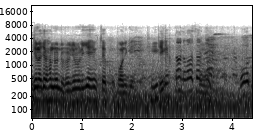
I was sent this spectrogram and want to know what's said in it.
ਜਿੰਨਾ ਚਿਰ ਸਾਨੂੰ ਇਨਫੋਰਮੇਸ਼ਨ ਮਿਲੀ ਅਸੀਂ ਉੱਥੇ ਪਹੁੰਚ ਗਏ ਠੀਕ ਹੈ? ਧੰਨਵਾਦ ਸਰ ਜੀ। ਬਹੁਤ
